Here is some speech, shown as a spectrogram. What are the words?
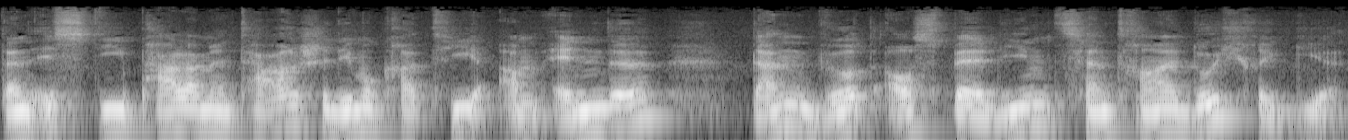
dann ist die parlamentarische Demokratie am Ende, dann wird aus Berlin zentral durchregiert.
